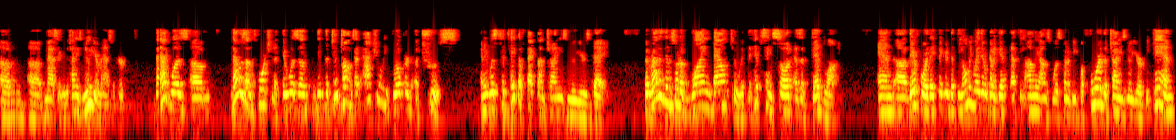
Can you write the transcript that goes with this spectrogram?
um, uh, massacre, the Chinese New Year massacre, that was um, that was unfortunate. There was a the, the two tongs had actually brokered a truce, and it was to take effect on Chinese New Year's Day. But rather than sort of wind down to it, the Hip Hipsings saw it as a deadline. And uh, therefore, they figured that the only way they were going to get at the On Leongs was going to be before the Chinese New Year began.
